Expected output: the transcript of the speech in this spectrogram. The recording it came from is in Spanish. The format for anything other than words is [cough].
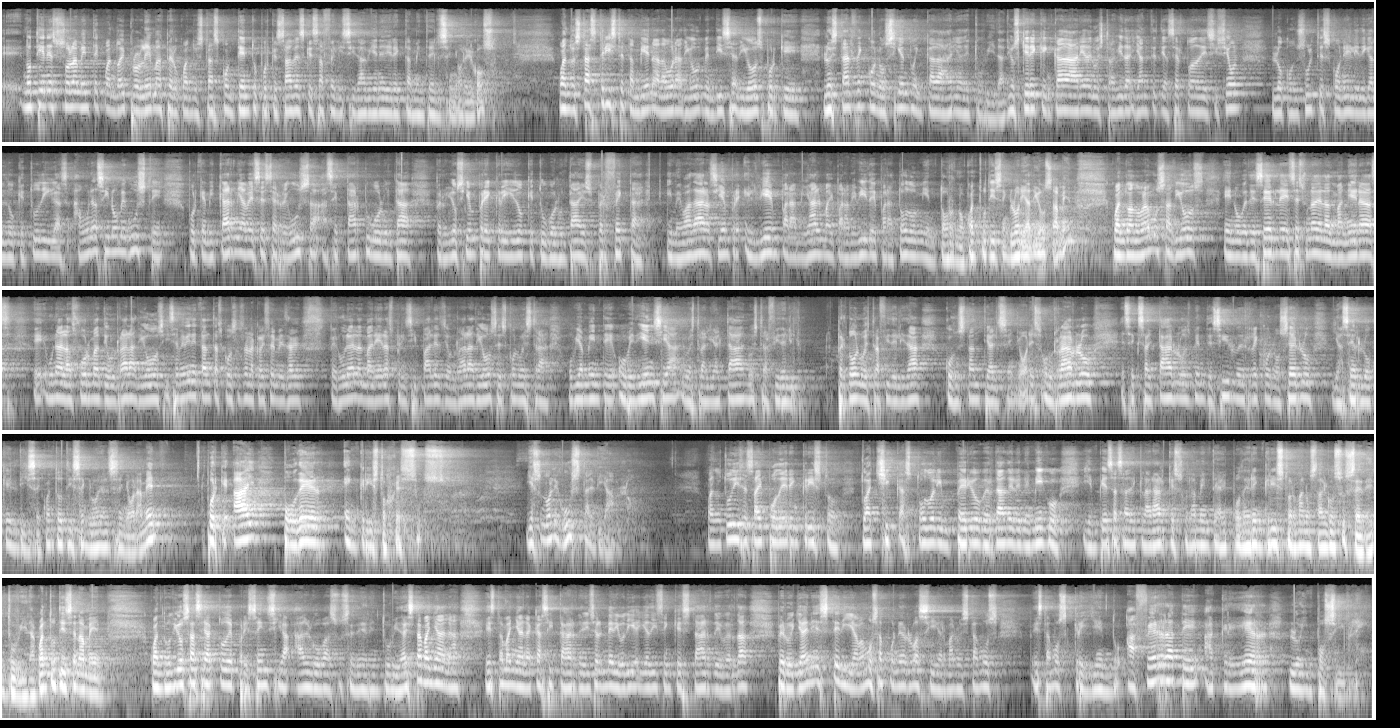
eh, no tienes solamente cuando hay problemas, pero cuando estás contento porque sabes que esa felicidad viene directamente del Señor, el gozo. Cuando estás triste también adora a Dios, bendice a Dios porque lo estás reconociendo en cada área de tu vida. Dios quiere que en cada área de nuestra vida y antes de hacer toda decisión lo consultes con Él y digas lo que tú digas, aún así no me guste, porque mi carne a veces se rehúsa a aceptar tu voluntad, pero yo siempre he creído que tu voluntad es perfecta y me va a dar siempre el bien para mi alma y para mi vida y para todo mi entorno. ¿Cuántos dicen gloria a Dios? Amén. Cuando adoramos a Dios en obedecerle, esa es una de las maneras eh, una de las formas de honrar a Dios, y se me vienen tantas cosas a la cabeza del mensaje, pero una de las maneras principales de honrar a Dios es con nuestra, obviamente, obediencia, nuestra lealtad, nuestra fidelidad perdón, nuestra fidelidad constante al Señor. Es honrarlo, es exaltarlo, es bendecirlo, es reconocerlo y hacer lo que Él dice. ¿Cuántos dicen gloria al Señor? Amén. Porque hay poder en Cristo Jesús. Y eso no le gusta al diablo. Cuando tú dices hay poder en Cristo, tú achicas todo el imperio, verdad, del enemigo y empiezas a declarar que solamente hay poder en Cristo, hermanos, algo sucede en tu vida. ¿Cuántos dicen amén? Cuando Dios hace acto de presencia, algo va a suceder en tu vida. Esta mañana, esta mañana casi tarde, dice el mediodía, ya dicen que es tarde, ¿verdad? Pero ya en este día, vamos a ponerlo así, hermano, estamos estamos creyendo. Aférrate a creer lo imposible.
